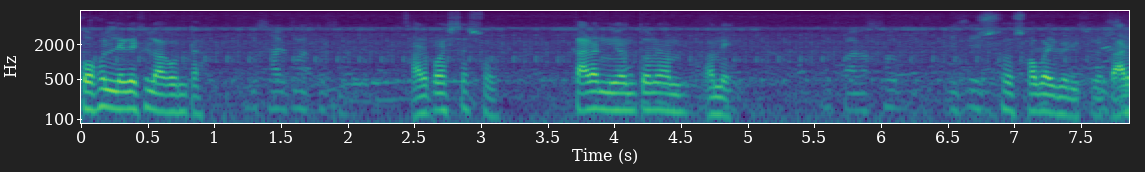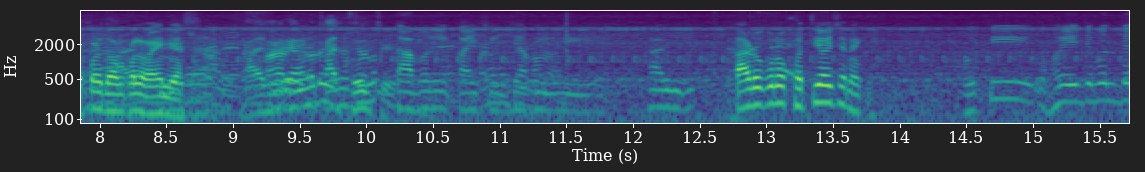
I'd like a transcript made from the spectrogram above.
কখন লেগেছিল আগুনটা? সাড়ে পাঁচটার সময়। কারা নিয়ন্ত্রণে আন- সবাই বেরিয়েছিল। তারপরে দমকল বাহিনী আসে। তারপরে এখন কারও কোনো ক্ষতি হয়েছে নাকি? ক্ষতি হয়েছে বলতে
